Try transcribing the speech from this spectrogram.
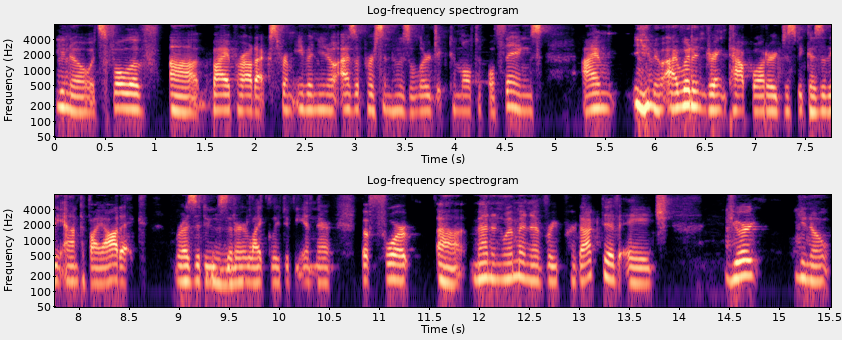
you know it's full of uh, byproducts from even you know as a person who's allergic to multiple things i'm you know i wouldn't drink tap water just because of the antibiotic residues mm-hmm. that are likely to be in there but for uh, men and women of reproductive age you're you know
